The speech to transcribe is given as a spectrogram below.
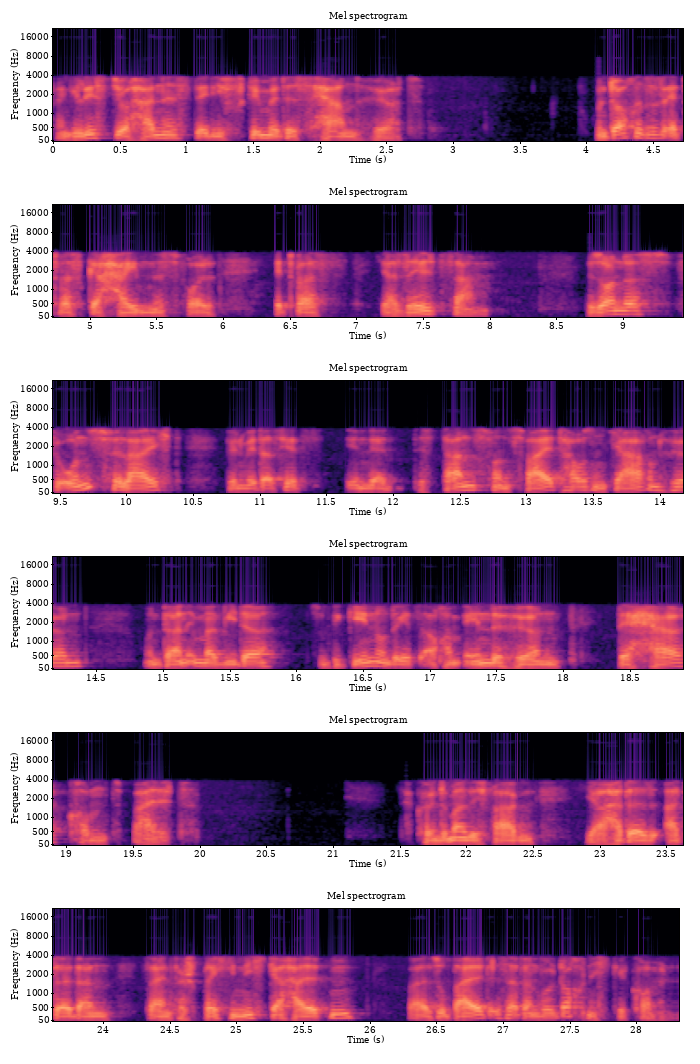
Evangelist Johannes, der die Stimme des Herrn hört. Und doch ist es etwas geheimnisvoll, etwas ja seltsam. Besonders für uns vielleicht, wenn wir das jetzt in der Distanz von 2000 Jahren hören und dann immer wieder zu Beginn und jetzt auch am Ende hören, der Herr kommt bald. Da könnte man sich fragen, ja, hat er, hat er dann sein Versprechen nicht gehalten, weil so bald ist er dann wohl doch nicht gekommen.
